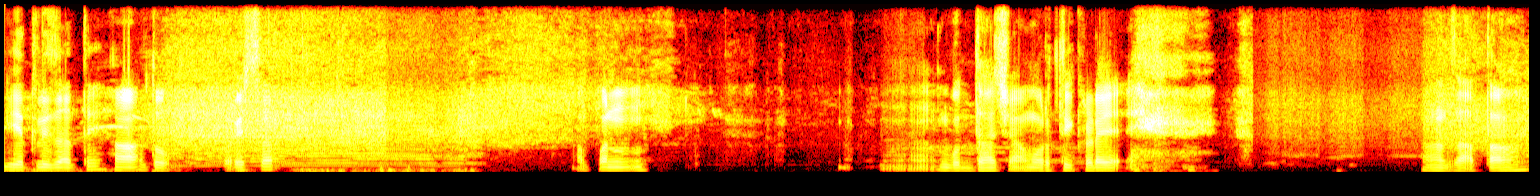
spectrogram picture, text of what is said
घेतली जाते. हा तो परिसर. आपण बुद्धाच्या मूर्तीकडे जात आहोत.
